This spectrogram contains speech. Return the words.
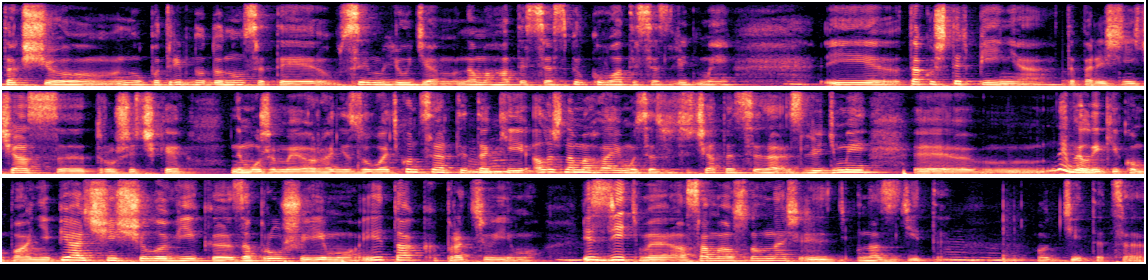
так що ну, потрібно доносити всім людям, намагатися спілкуватися з людьми. І також терпіння. Теперішній час е, трошечки не можемо організовувати концерти такі, але ж намагаємося зустрічатися з людьми. е, Невеликі компанії, 5-6 чоловік е, запрошуємо і так працюємо. І з дітьми, а саме основне у нас діти. От діти це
